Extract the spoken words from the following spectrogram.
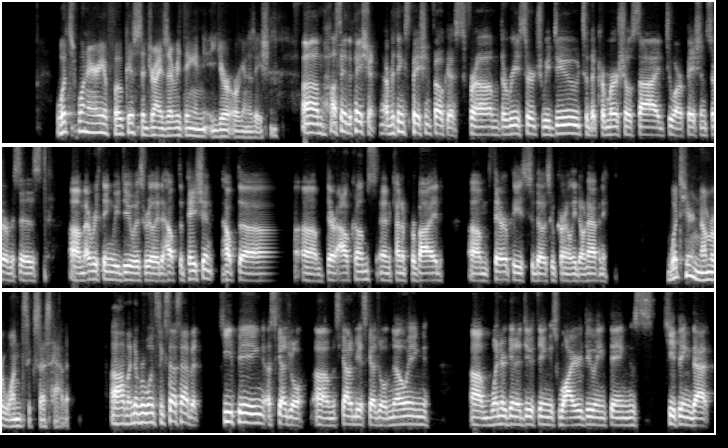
What's one area of focus that drives everything in your organization? Um, I'll say the patient. Everything's patient focused from the research we do to the commercial side to our patient services um, everything we do is really to help the patient, help the um, their outcomes, and kind of provide um, therapies to those who currently don't have any. What's your number one success habit? Uh, my number one success habit: keeping a schedule. Um, it's got to be a schedule. Knowing um, when you're going to do things, why you're doing things, keeping that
